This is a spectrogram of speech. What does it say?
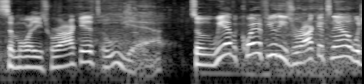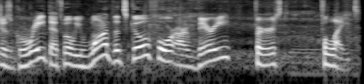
Some more of these rockets. Oh, yeah. So we have quite a few of these rockets now, which is great. That's what we want. Let's go for our very first flight.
